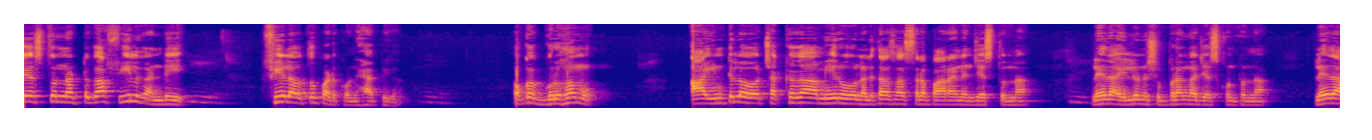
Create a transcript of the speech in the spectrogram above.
చేస్తున్నట్టుగా ఫీల్ కండి. ఫీల్ అవుతూ పడుకోండి హ్యాపీగా. ఒక గృహము. ఆ ఇంటిలో చక్కగా మీరు లలితా శాస్త్ర పారాయణం చేస్తున్నా లేదా ఇల్లును శుభ్రంగా చేసుకుంటున్నా లేదా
